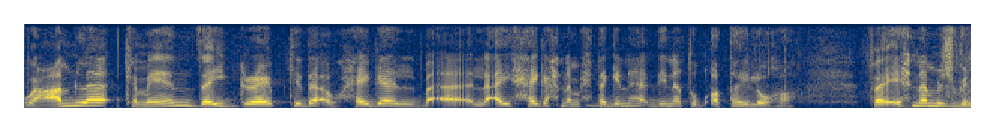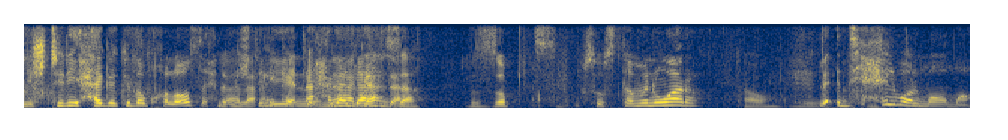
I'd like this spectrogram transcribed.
وعاملة كمان زي جراب كده أو حاجة بقى لأي حاجة إحنا محتاجينها إيدينا تبقى طايلوها فإحنا مش بنشتري حاجة كده وخلاص إحنا لا بنشتري كانها كأنها حاجة جاهزة. بالظبط. سوستة من ورا. آه لا دي حلوة لماما.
